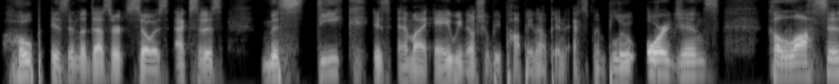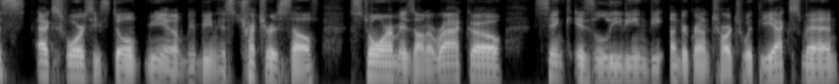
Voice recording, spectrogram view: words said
Hope is in the desert. So is Exodus. Mystique is MIA. We know she'll be popping up in X Men Blue Origins. Colossus, X Force, he's still, you know, being his treacherous self. Storm is on Arakko. Synch is leading the underground charge with the X Men.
